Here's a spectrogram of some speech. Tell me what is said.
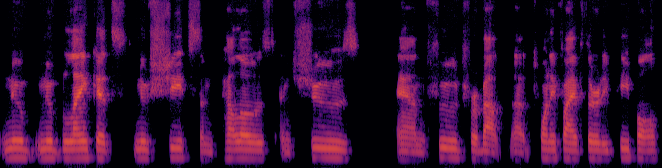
new new blankets, new sheets and pillows and shoes and food for about uh, 25, 30 people.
